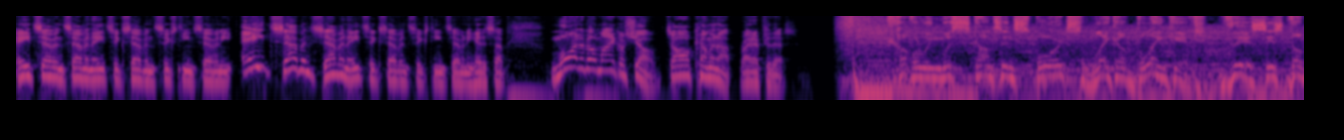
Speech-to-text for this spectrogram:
877 867 1670. 877 867 1670. Hit us up. More of the Bill Michaels Show. It's all coming up right after this. Covering Wisconsin sports like a blanket. This is the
